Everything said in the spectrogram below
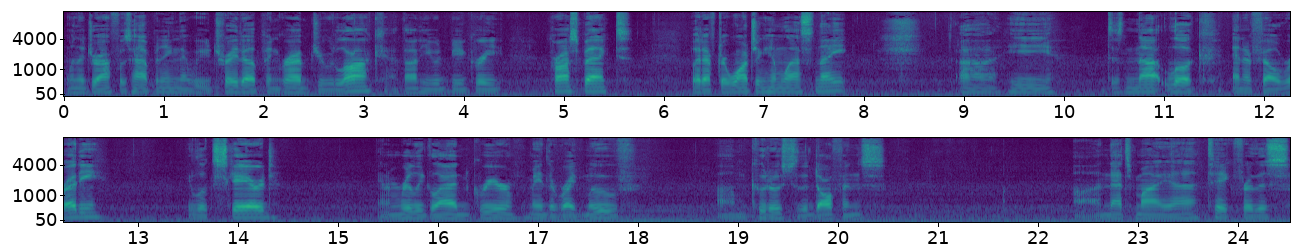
when the draft was happening that we would trade up and grab Drew Lock. I thought he would be a great prospect, but after watching him last night, uh, he does not look NFL ready. He looks scared, and I'm really glad Grier made the right move. Um, kudos to the Dolphins. Uh, and that's my uh, take for this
